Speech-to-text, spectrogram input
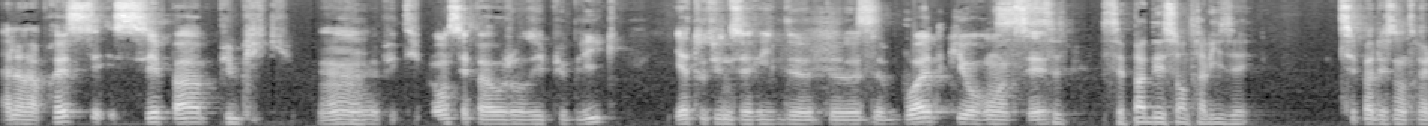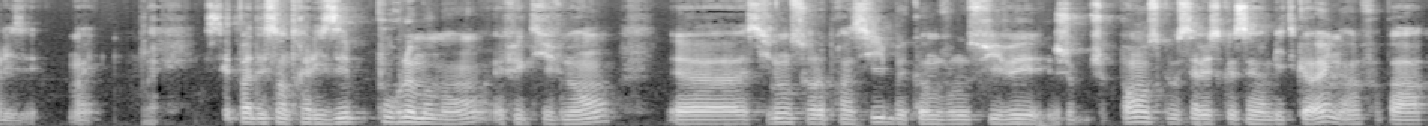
alors après, c'est pas public. Hein. Mmh. Effectivement, c'est pas aujourd'hui public. Il y a toute une série de, de boîtes qui auront accès. C'est pas décentralisé. C'est pas décentralisé, oui. C'est pas décentralisé pour le moment, effectivement. Euh, sinon, sur le principe, comme vous nous suivez, je, pense que vous savez ce que c'est un Bitcoin. Hein, faut pas...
